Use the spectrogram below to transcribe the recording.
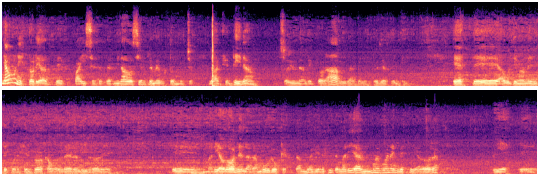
y aún historia de países determinados siempre me gustó mucho. La Argentina, soy una lectora ávida de la historia argentina. Este, últimamente, por ejemplo, acabo de leer el libro de, María O'Donnell, Aramburu, que está muy bien escrito. María es muy buena investigadora y, este,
